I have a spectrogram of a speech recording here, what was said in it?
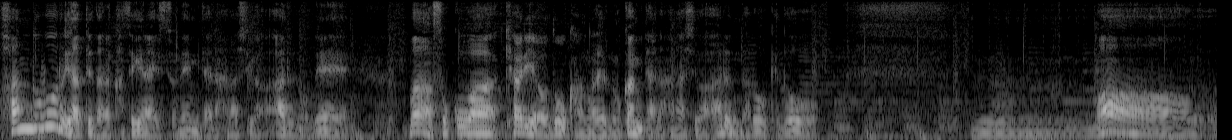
ハンドボールやってたら稼げないですよねみたいな話があるのでまあそこはキャリアをどう考えるのかみたいな話はあるんだろうけどうんまあ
